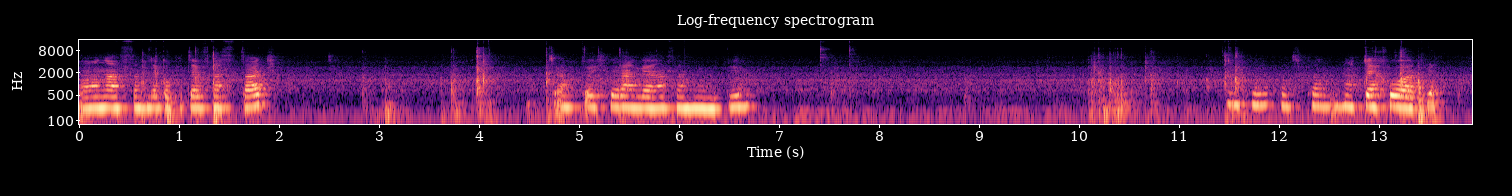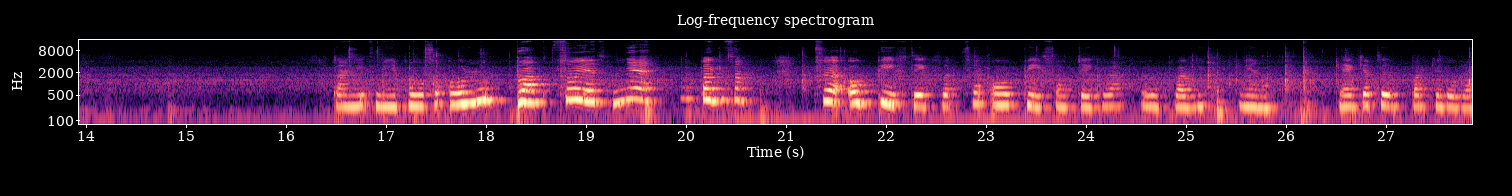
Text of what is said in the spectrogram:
O, następnego potem już nas stać. Chciałam ktoś rangę następną wbił. No to jest plan Na tę chłopie. To nic mi nie pomoże. O, lubak, co jest? Nie! Lubaki są COP w tej grze. COP są w tej grze. Lubaki. Nie no. Jak ja te lubaki lubię.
